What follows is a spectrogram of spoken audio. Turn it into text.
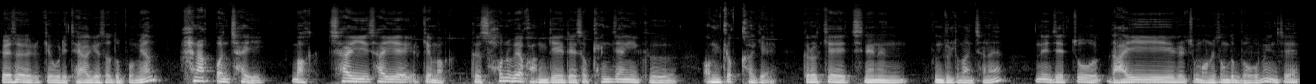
그래서 이렇게 우리 대학에서도 보면 한 학번 차이, 막 차이 사이에 이렇게 막 그 선후배 관계에 대해서 굉장히 그 엄격하게 그렇게 지내는 분들도 많잖아요. 근데 이제 또 나이를 좀 어느 정도 먹으면 이제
